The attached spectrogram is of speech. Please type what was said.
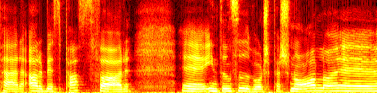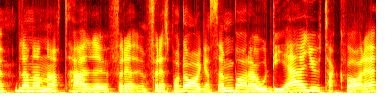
per arbetspass för eh, intensivvårdspersonal eh, bland annat här för, för ett par dagar sedan bara och det är ju tack vare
